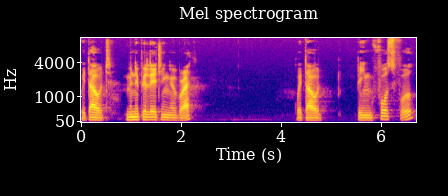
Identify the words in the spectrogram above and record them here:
Without manipulating your breath, without being forceful,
